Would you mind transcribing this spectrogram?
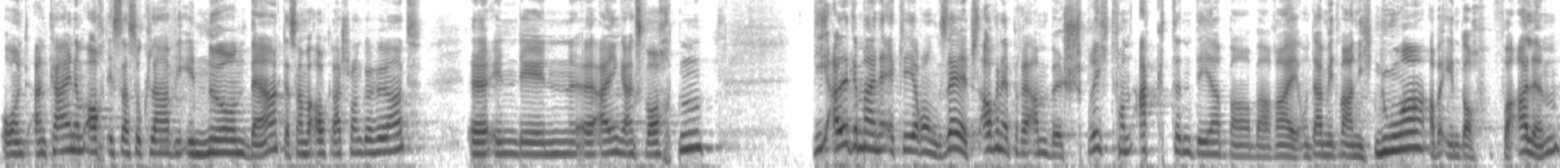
Und an keinem Ort ist das so klar wie in Nürnberg, das haben wir auch gerade schon gehört äh, in den äh, Eingangsworten. Die allgemeine Erklärung selbst, auch in der Präambel, spricht von Akten der Barbarei. Und damit war nicht nur, aber eben doch vor allem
